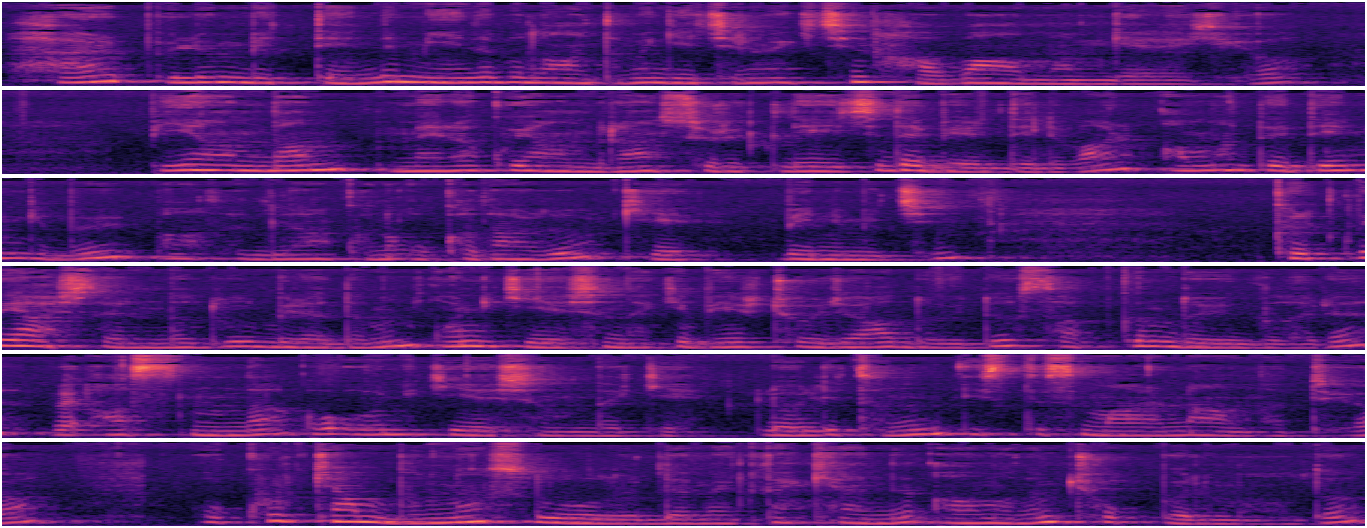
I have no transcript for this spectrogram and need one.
Her bölüm bittiğinde mide bulantımı geçirmek için hava almam gerekiyor. Bir yandan merak uyandıran sürükleyici de bir dili var. Ama dediğim gibi bahsedilen konu o kadar zor ki benim için. 40'lı yaşlarında dul bir adamın 12 yaşındaki bir çocuğa duyduğu sapkın duyguları ve aslında o 12 yaşındaki Lolita'nın istismarını anlatıyor. Okurken bu nasıl olur demekten kendini almadığım çok bölüm oldu.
